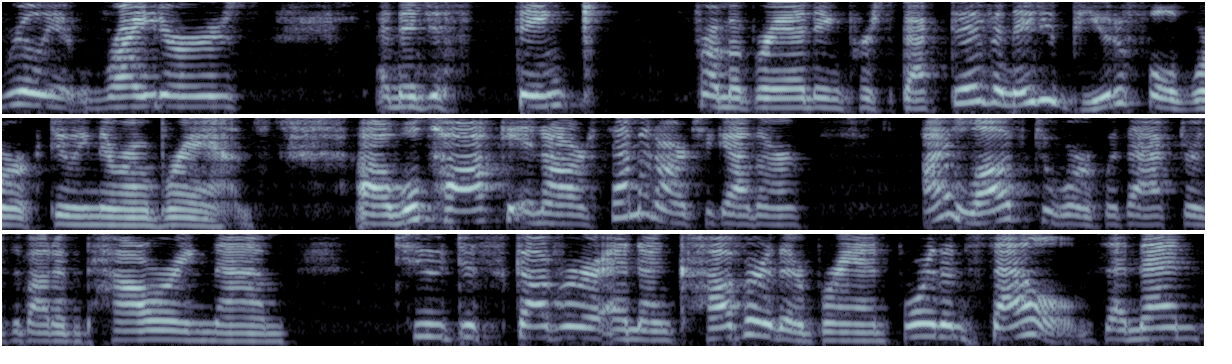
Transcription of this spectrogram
brilliant writers and they just think from a branding perspective, and they do beautiful work doing their own brands. Uh, we'll talk in our seminar together. I love to work with actors about empowering them to discover and uncover their brand for themselves. And then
